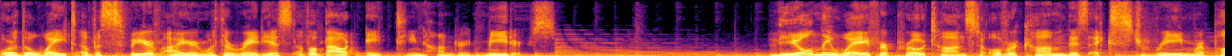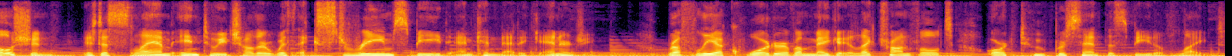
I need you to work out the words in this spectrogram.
or the weight of a sphere of iron with a radius of about 1800 meters. The only way for protons to overcome this extreme repulsion is to slam into each other with extreme speed and kinetic energy, roughly a quarter of a mega electron volt or 2% the speed of light.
